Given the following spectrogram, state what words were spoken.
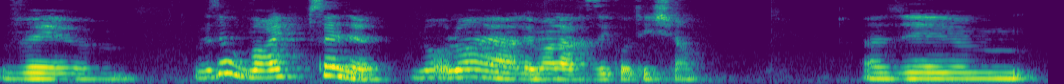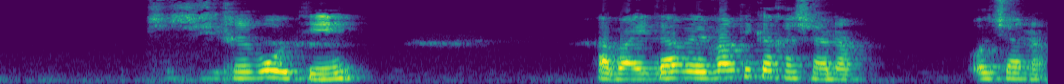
ו... וזהו, כבר הייתי בסדר, לא, לא היה למה להחזיק אותי שם. אז אה, שחררו אותי הביתה והעברתי ככה שנה, עוד שנה.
